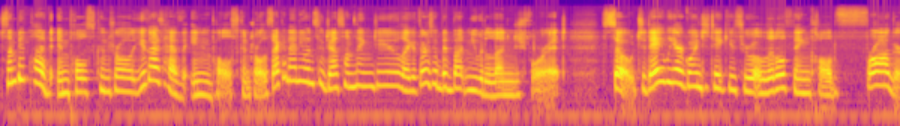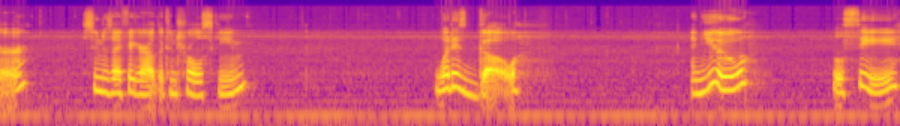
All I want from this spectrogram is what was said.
some people have impulse control, you guys have impulse control. The second anyone suggests something to you, like if there's a bid button, you would lunge for it. So today we are going to take you through a little thing called Frogger. As soon as I figure out the control scheme. What is Go? And you will see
